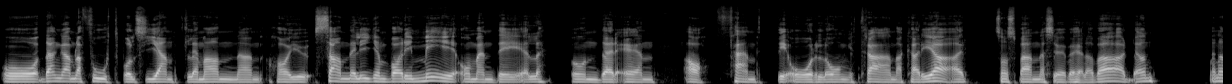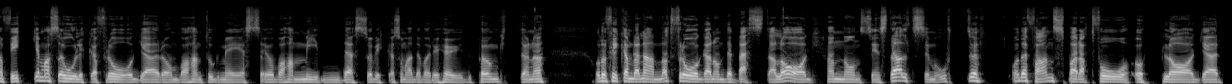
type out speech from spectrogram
och den gamla fotbollsgentlemannen har ju sannoliken varit med om en del under en ja, 50 år lång tränarkarriär som spänner sig över hela världen. Men han fick en massa olika frågor om vad han tog med sig och vad han mindes och vilka som hade varit höjdpunkterna. Och då fick han bland annat frågan om det bästa lag han någonsin ställts emot. Och det fanns bara två upplagor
